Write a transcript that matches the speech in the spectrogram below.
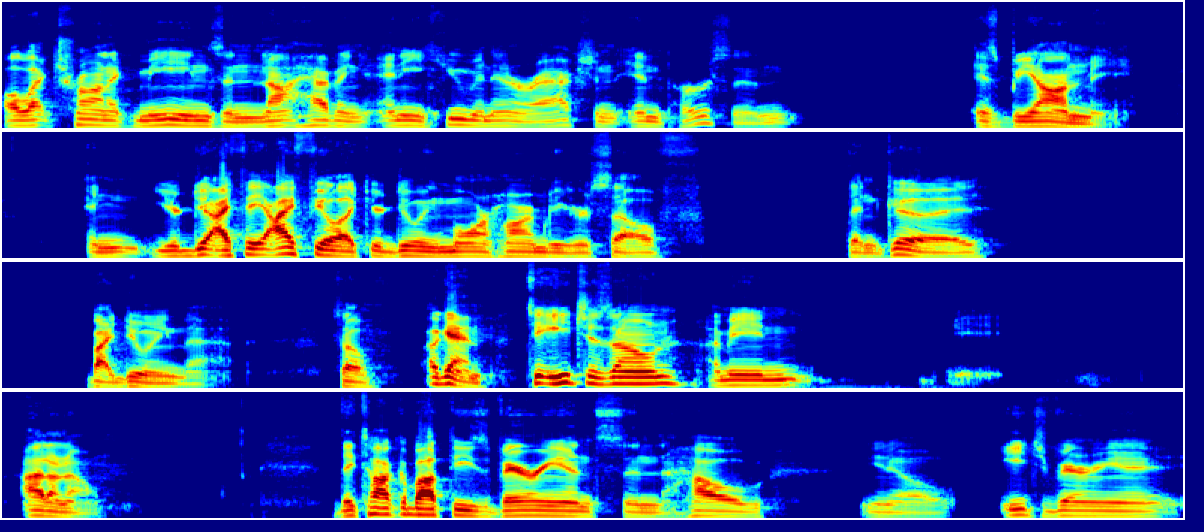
electronic means and not having any human interaction in person is beyond me. And you're I think I feel like you're doing more harm to yourself than good by doing that. So again, to each his own. I mean, I don't know. They talk about these variants and how, you know, each variant,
